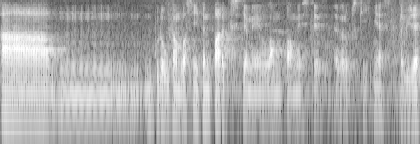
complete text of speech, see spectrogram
a mm, budou tam vlastně ten park s těmi lampami z těch evropských měst. Takže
